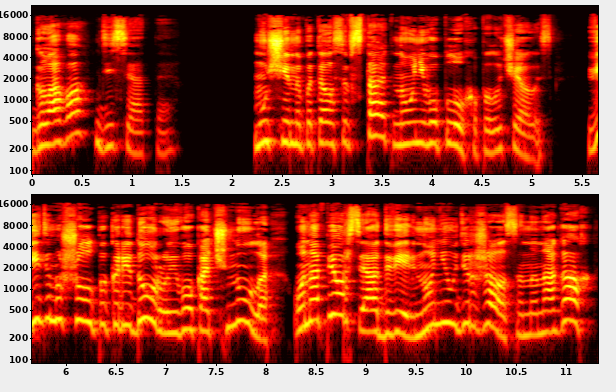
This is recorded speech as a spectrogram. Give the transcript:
Глава десятая. Мужчина пытался встать, но у него плохо получалось. Видимо, шел по коридору, его качнуло, он оперся о дверь, но не удержался на ногах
